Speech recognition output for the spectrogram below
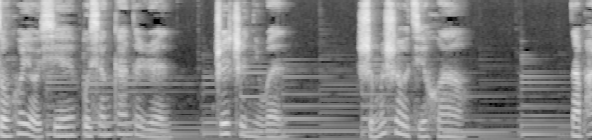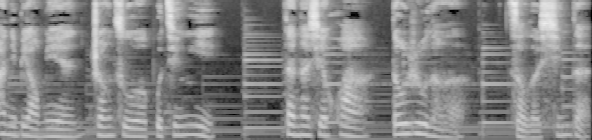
总会有些不相干的人追着你问：“什么时候结婚啊？”哪怕你表面装作不经意，但那些话都入了耳，走了心的。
